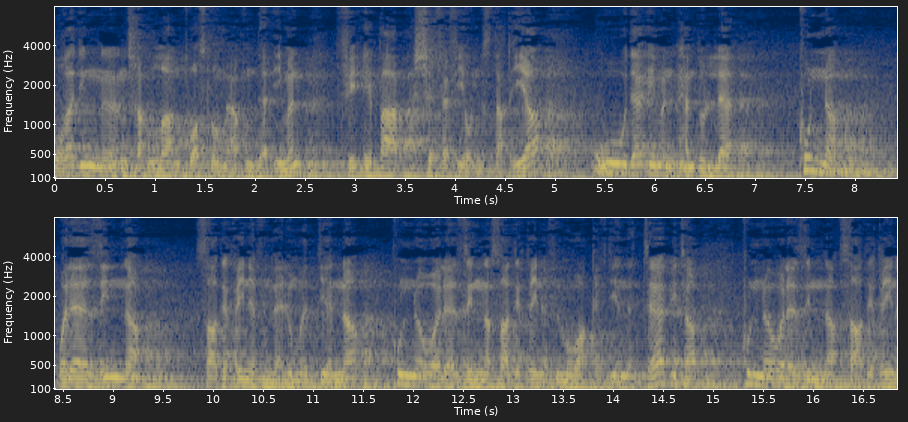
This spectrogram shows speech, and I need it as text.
وغادي إن شاء الله نتواصلوا معكم دائما في إطار الشفافية والمصداقية. ودائما الحمد لله كنا ولا زلنا صادقين في المعلومات ديالنا كنا ولا زلنا صادقين في المواقف ديالنا الثابتة كنا ولا زلنا صادقين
